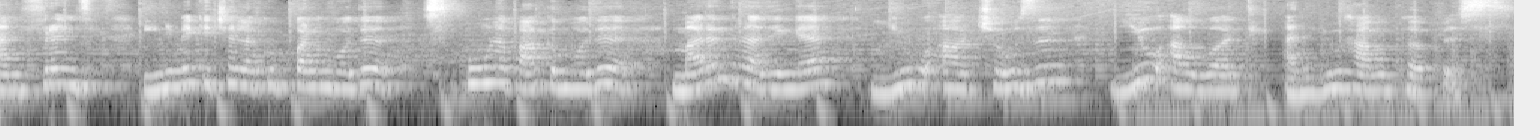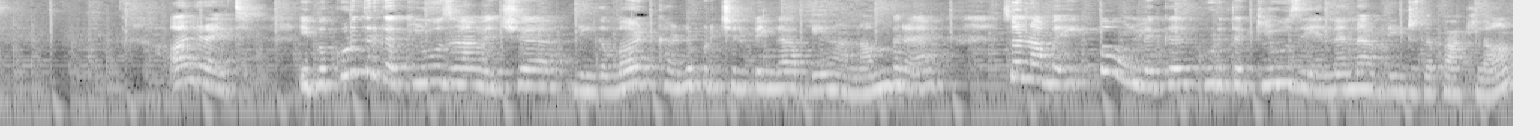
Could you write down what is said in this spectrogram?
and friends இனிமேல் கிச்சனில் குக் பண்ணும்போது ஸ்பூனை பார்க்கும்போது மறந்துடாதீங்க you are chosen you are worth and you have a purpose alright இப்போ கொடுத்துருக்க க்ளூஸ்லாம் வச்சு நீங்கள் வேர்ட் கண்டுபிடிச்சிருப்பீங்க அப்படின்னு நான் நம்புகிறேன் ஸோ நம்ம இப்போ உங்களுக்கு கொடுத்த க்ளூஸ் என்னென்ன அப்படின்றத பார்க்கலாம்.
